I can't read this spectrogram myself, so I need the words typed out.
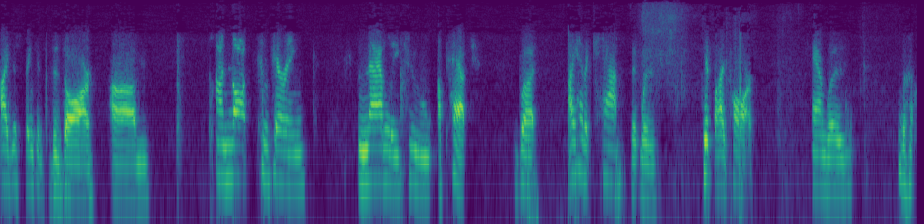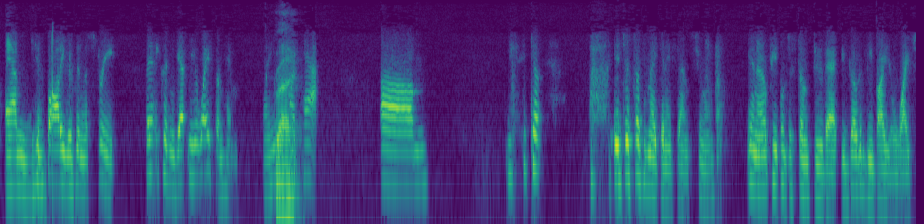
I just think it's bizarre. Um, I'm not comparing Natalie to a pet, but I had a cat that was hit by a car and was and his body was in the street. They couldn't get me away from him. And he was Right. my cat. Um, it just, doesn't make any sense to me. You know, people just don't do that. You go to be by your wife's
